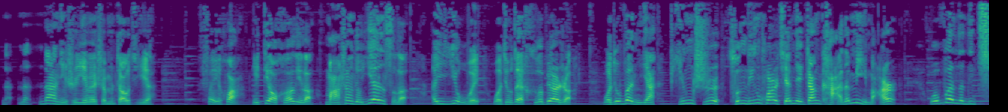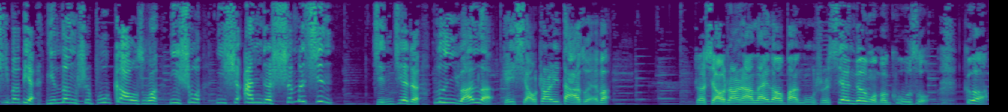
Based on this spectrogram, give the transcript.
那那那你是因为什么着急呀？废话，你掉河里了，马上就淹死了。哎呦喂，我就在河边上，我就问你呀，平时存零花钱那张卡的密码我问了你七八遍，你愣是不告诉我。你说你是安的什么心？紧接着抡圆了，给小张一大嘴巴。这小张啊，来到办公室，先跟我们哭诉：“哥，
